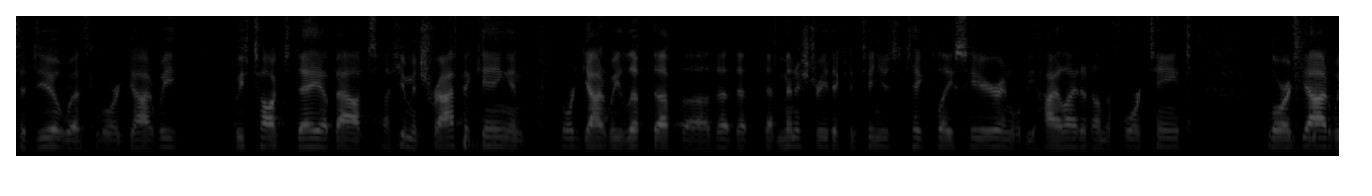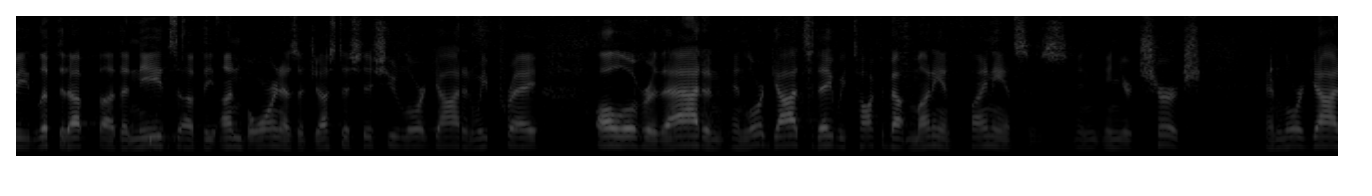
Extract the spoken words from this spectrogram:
to deal with, Lord God. We, We've talked today about uh, human trafficking, and Lord God, we lift up uh, that, that, that, ministry that continues to take place here and will be highlighted on the 14th. Lord God, we lifted up uh, the needs of the unborn as a justice issue, Lord God, and we pray all over that. And, and Lord God, today we talked about money and finances in, in your church. And Lord God,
